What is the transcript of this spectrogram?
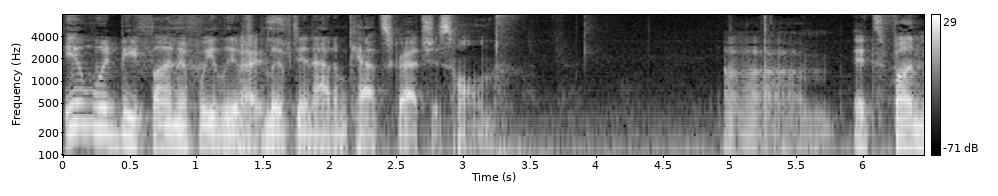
It would be fun if we lived, Nice. lived in Adam Cat Scratch's home. um, it's fun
